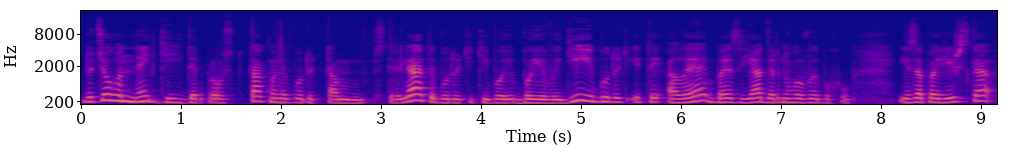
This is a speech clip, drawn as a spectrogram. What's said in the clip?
До цього не дійде просто. Так вони будуть там стріляти, будуть іти бої- бойові дії будуть іти, але без ядерного вибуху. І Запорізька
